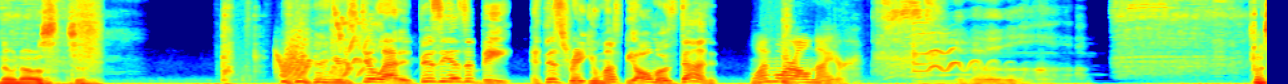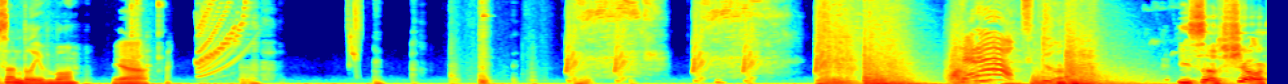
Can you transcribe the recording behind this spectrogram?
No nose. Just You're still at it, busy as a bee. At this rate, you must be almost done. One more all-nighter. It's unbelievable. yeah. Get out! He's so short.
